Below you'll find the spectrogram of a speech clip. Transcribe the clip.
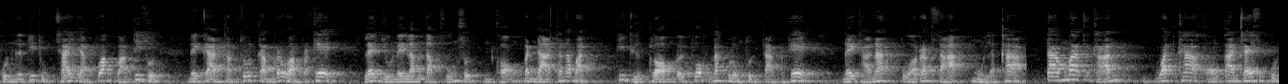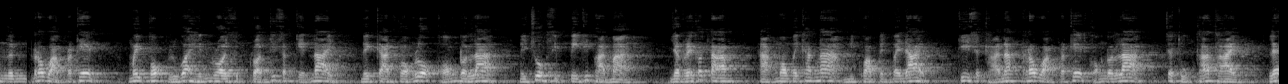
กุลเงินที่ถูกใช้อย่างกว้างขวางที่สุด ในการทำธุรกรรมระหว่างประเทศ และอยู่ในลำดับสูงสุดของบรรดาธนบัตรที่ถือครองโดยพวกนักลงทุนต่างประเทศ ในฐานะตัวรักษามูลค่า ตามมาตรฐาน วัดค่าของการใช้สกุลเงินระหว่างประเทศ ไม่พบหรือว่าเห็นรอยสึกกร่อนที่สังเกตได้ในการครองโลกของดอลลาร์ในช่วง 10 ปีที่ผ่านมา อย่างไรก็ตามหากมองไปข้างหน้ามีความเป็นไปได้ ที่สถานะระหว่างประเทศของดอลลาร์จะถูกท้าทาย และ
